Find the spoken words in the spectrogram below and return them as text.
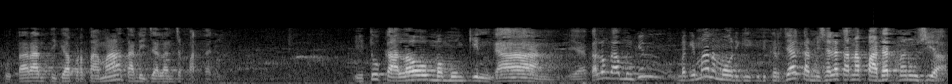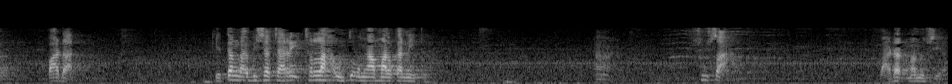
putaran tiga pertama tadi jalan cepat tadi. Itu kalau memungkinkan, ya. Kalau nggak mungkin, bagaimana mau di, dikerjakan? Misalnya karena padat manusia, padat. Kita nggak bisa cari celah untuk mengamalkan itu. Nah, susah, padat manusia.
